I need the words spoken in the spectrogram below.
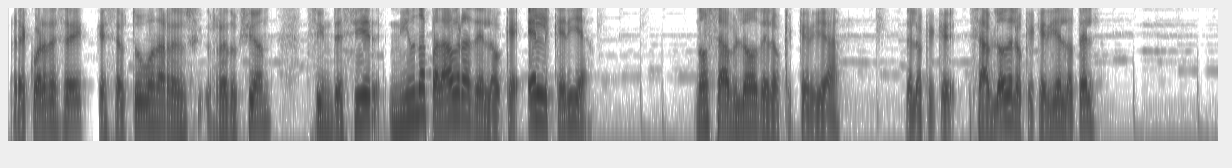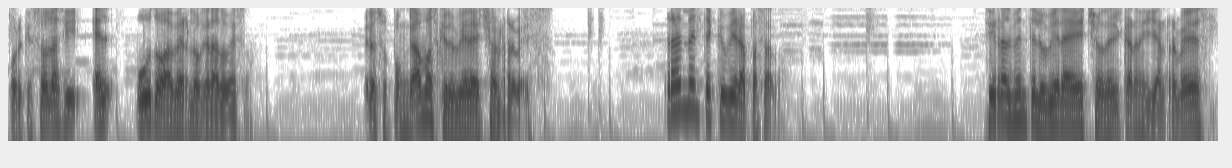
Recuérdese que se obtuvo una reducción sin decir ni una palabra de lo que él quería. No se habló de lo que quería, de lo que, se habló de lo que quería el hotel. Porque solo así él pudo haber logrado eso. Pero supongamos que lo hubiera hecho al revés. ¿Realmente qué hubiera pasado? Si realmente lo hubiera hecho del y al revés,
